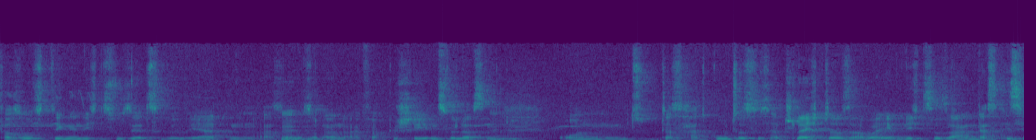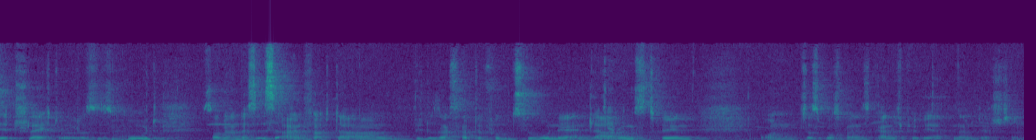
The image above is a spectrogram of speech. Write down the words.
versuchst, Dinge nicht zu sehr zu bewerten, also, mhm. sondern einfach geschehen zu lassen. Mhm. Und das hat Gutes, das hat Schlechtes, aber eben nicht zu sagen, das ist jetzt schlecht oder das ist mhm. gut, sondern das ist einfach da. Wie du sagst, hat eine Funktion, eine Entladungstränen. Ja. Und das muss man jetzt gar nicht bewerten an der Stelle.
